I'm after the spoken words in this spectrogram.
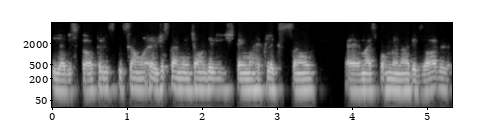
e Aristóteles, que são é justamente onde a gente tem uma reflexão é, mais pormenorizada,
